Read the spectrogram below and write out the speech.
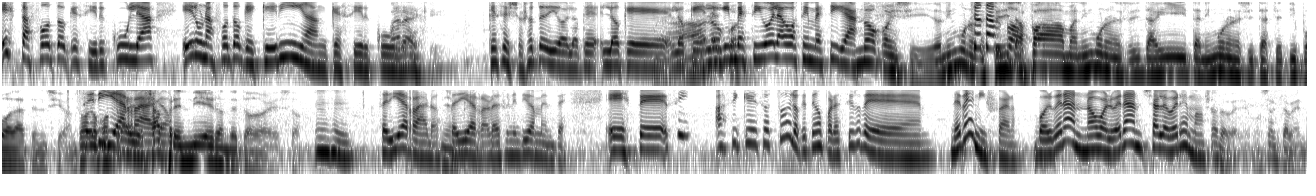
esta foto que circula era una foto que querían que circule. ¿Para qué? ¿Qué sé yo? Yo te digo lo que, lo que, lo que, Ah, lo que investigó el agosto investiga. No coincido. Ninguno Yo necesita tampoco. fama, ninguno necesita guita, ninguno necesita este tipo de atención. Todo Sería lo contrario, raro. ya aprendieron de todo eso. Sería raro, Bien. sería raro, definitivamente. Este, sí, así que eso es todo lo que tengo para decir de, de Benifer. ¿Volverán? ¿No volverán? Ya lo veremos. Ya lo veremos, exactamente.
